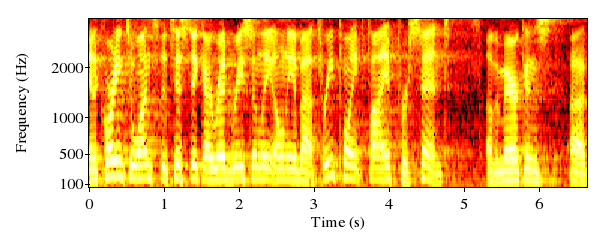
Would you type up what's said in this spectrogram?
And according to one statistic I read recently, only about 3.5% of Americans uh,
